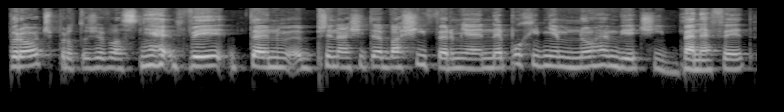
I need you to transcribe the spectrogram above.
Proč? Protože vlastně vy ten přinášíte vaší firmě nepochybně mnohem větší benefit,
